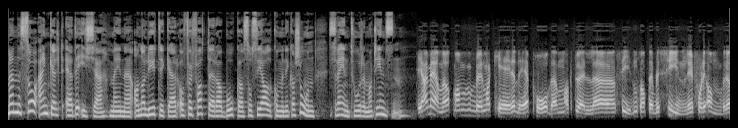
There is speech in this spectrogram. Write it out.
Men så enkelt er det ikke, mener analytiker og forfatter av boka 'Sosial kommunikasjon', Svein Tore Martinsen. Jeg mener at man bør markere det på den aktuelle siden, sånn at det blir synlig for de andre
